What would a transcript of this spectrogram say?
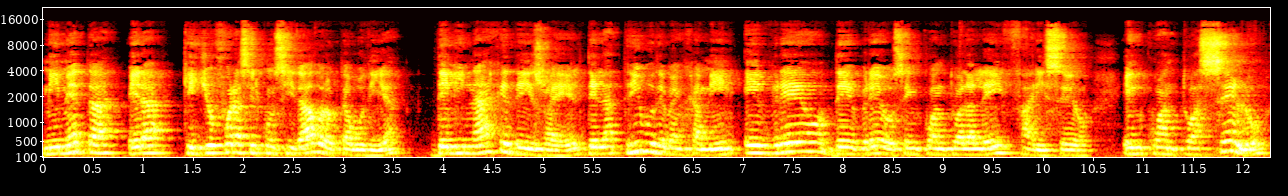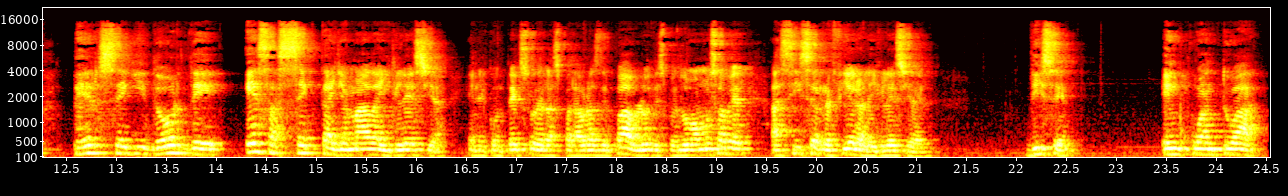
mi meta era que yo fuera circuncidado al octavo día, del linaje de Israel, de la tribu de Benjamín, hebreo de hebreos en cuanto a la ley fariseo, en cuanto a celo, perseguidor de esa secta llamada iglesia en el contexto de las palabras de Pablo, después lo vamos a ver, así se refiere a la iglesia él. Dice, en cuanto a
